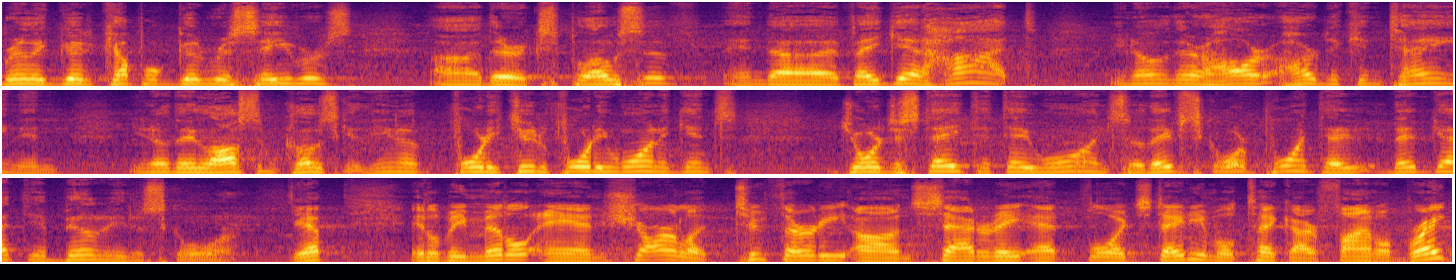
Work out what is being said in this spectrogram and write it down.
really good couple good receivers. Uh, they're explosive, and uh, if they get hot, you know, they're hard hard to contain, and you know they lost some close, you know, 42 to 41 against Georgia State that they won. So they've scored point. They they've got the ability to score. Yep, it'll be Middle and Charlotte, 2:30 on Saturday at Floyd Stadium. We'll take our final break.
